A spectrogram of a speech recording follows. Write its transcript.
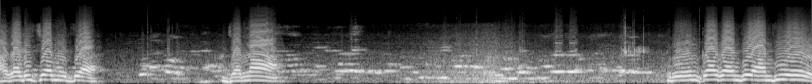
आघाडीच्या नेत्या ज्यांना प्रियंका गांधी आंधी आहे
